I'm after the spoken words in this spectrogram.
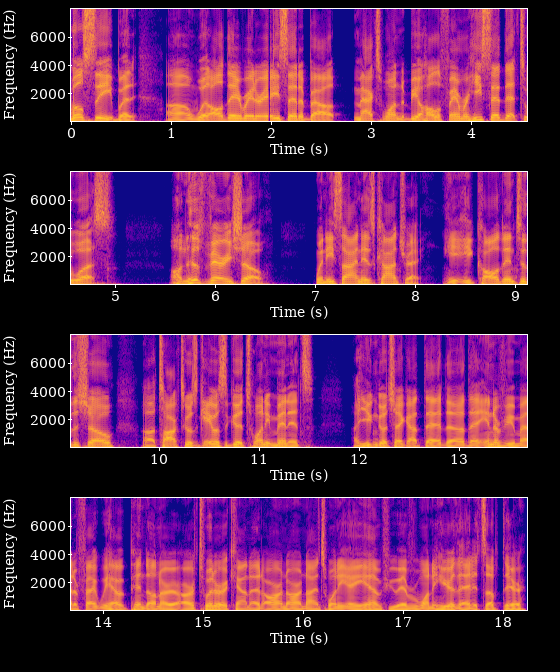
We'll see. But uh, what All Day Raider A said about Max wanting to be a Hall of Famer, he said that to us on this very show when he signed his contract. He, he called into the show, uh, talked to us, gave us a good 20 minutes. Uh, you can go check out that uh, that interview. Matter of fact, we have it pinned on our, our Twitter account at RNR920AM. If you ever want to hear that, it's up there.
